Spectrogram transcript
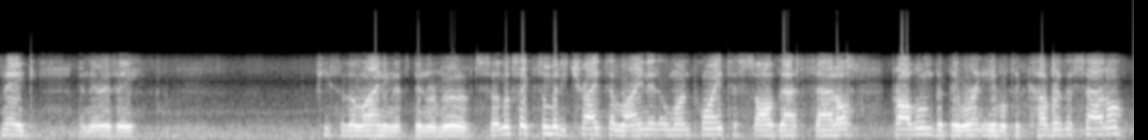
snake, and there is a piece of the lining that's been removed. So it looks like somebody tried to line it at one point to solve that saddle problem, but they weren't able to cover the saddle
